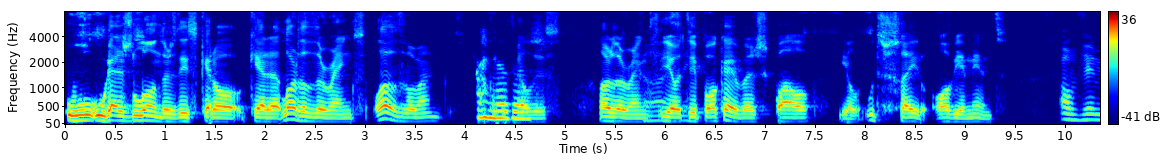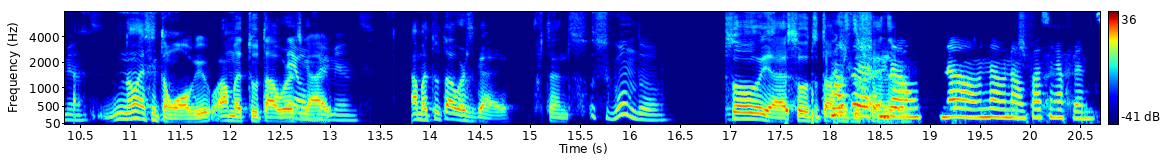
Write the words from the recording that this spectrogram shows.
o, o gajo de Londres disse que era, o- que era Lord of the Rings. Lord of the Rings. Ai meu Ele Deus. disse. Lord of the Rings. E eu Clássico. tipo, ok, mas qual? E ele, o terceiro, obviamente. Obviamente. Não é assim tão óbvio. I'm a Two Towers É guy. obviamente. I'm a Two Towers guy. Portanto, O segundo. sou, yeah, sou o Two Towers Defender. não, não, não, não, passem à frente.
